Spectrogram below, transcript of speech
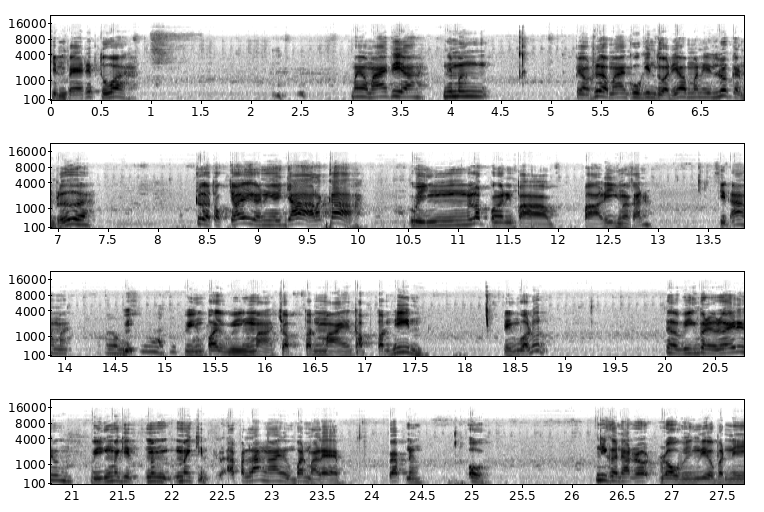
กินแปรทิบตัว ไม่เอาไม้ที่อะนี่มึงเปลี่ยวเทือมาให้กูกินตัวเดียวมันนี่รุดกันเปลือเทือตกใจกันนี่ย่าลักก้าวิ่งลบกันนี่ป่าป่าลิงมากันติดอ้างมาตกลงเสื้อที่วิ่งไปวิ่งมาจบต้นไม้ตบต้นหินวิ่งบ่รุดเออวิ่งไปเรื่อยๆดิวิ่งไม่คิดไม่ไม่คิดอัปลังง่ายถึงบ้านหมาแล้วแป๊บหนึ่งโอ้นี่ขนาดเราเราวิ่งเร็วปานนี้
